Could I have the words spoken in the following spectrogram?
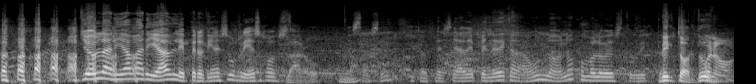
Yo lo haría variable, pero tiene sus riesgos. Claro. Es así. Entonces ya depende de cada uno, ¿no? ¿Cómo lo ves tú, Víctor? Víctor, tú. Bueno,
